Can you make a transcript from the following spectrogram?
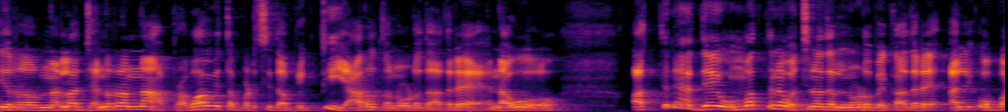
ಇದರನ್ನೆಲ್ಲ ಜನರನ್ನು ಪ್ರಭಾವಿತಪಡಿಸಿದ ವ್ಯಕ್ತಿ ಯಾರು ಅಂತ ನೋಡೋದಾದರೆ, ನಾವು ಹತ್ತನೇ ಅಧ್ಯಾಯ ಒಂಬತ್ತನೇ ವಚನದಲ್ಲಿ ನೋಡಬೇಕಾದರೆ, ಅಲ್ಲಿ ಒಬ್ಬ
